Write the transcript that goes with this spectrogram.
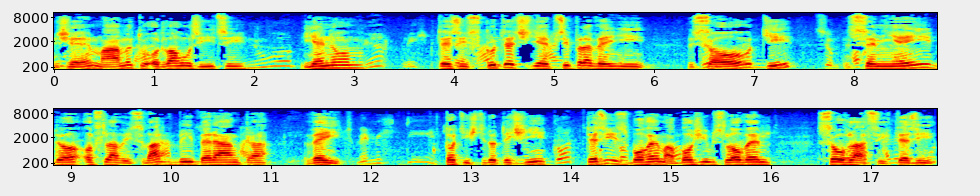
že máme tu odvahu říci, jenom kteří skutečně připravení jsou, ti se mějí do oslavy svatby Beránka vejít. Totiž ti dotyční, kteří s Bohem a Božím slovem souhlasí, kteří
